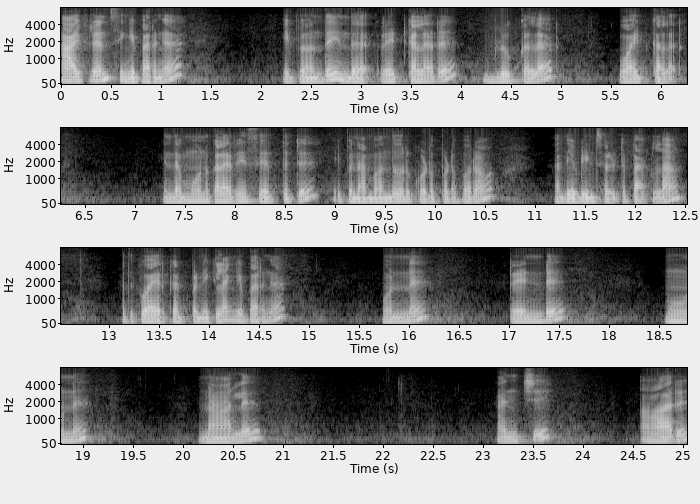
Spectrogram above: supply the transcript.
ஹாய் ஃப்ரெண்ட்ஸ் இங்கே பாருங்கள் இப்போ வந்து இந்த red colour blue colour white colour இந்த மூணு கலரையும் சேர்த்துட்டு இப்போ நம்ம வந்து ஒரு கூடை போட போகிறோம் அது எப்படின்னு சொல்லிட்டு பார்க்கலாம். அதுக்கு ஒயர் கட் பண்ணிக்கலாம். இங்கே பாருங்கள் ஒன்று ரெண்டு மூணு நாலு அஞ்சு ஆறு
